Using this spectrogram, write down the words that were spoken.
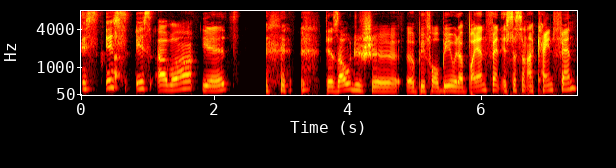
Es ist, ist aber jetzt der saudische BVB äh, oder Bayern-Fan, ist das dann auch kein Fan?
